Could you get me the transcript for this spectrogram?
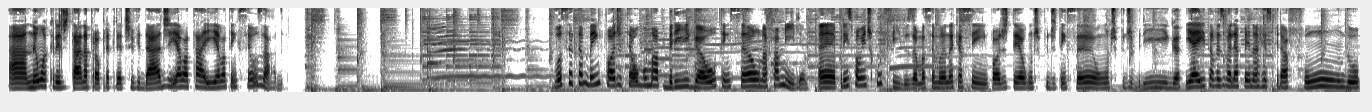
a não acreditar na própria criatividade e ela tá aí, ela tem que ser usada. Você também pode ter alguma briga ou tensão na família, é, principalmente com filhos. É uma semana que, assim, pode ter algum tipo de tensão, algum tipo de briga. E aí talvez valha a pena respirar fundo,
